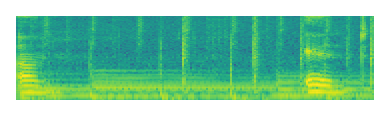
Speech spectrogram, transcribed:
Um, and,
